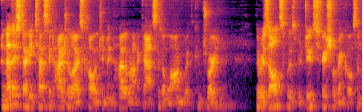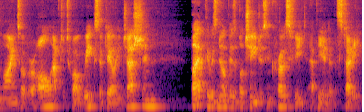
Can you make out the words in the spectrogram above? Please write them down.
Another study tested hydrolyzed collagen and hyaluronic acid along with chondroitin. The results was reduced facial wrinkles and lines overall after 12 weeks of daily ingestion, but there was no visible changes in crow's feet at the end of the study.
